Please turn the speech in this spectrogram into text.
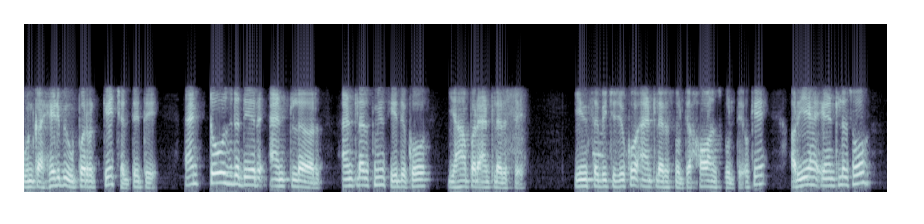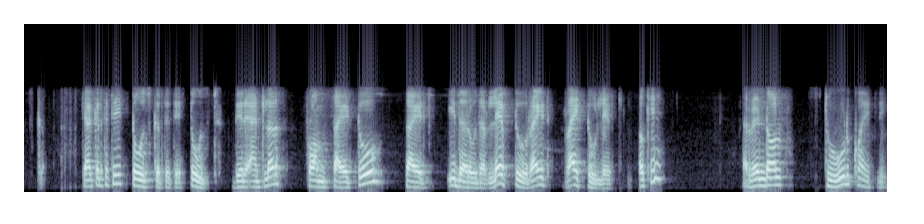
उनका हेड भी ऊपर रख के चलते थे। And tossed their antlers antlers means ये देखो, यहाँ पर एंटलर्स है। इन सभी चीज़ों को एंटलर्स बोलते हैं हॉर्न्स बोलते हैं ओके और ये एंटलर्स हो क्या करते थे? टोज करते थे tossed their antlers from side to side इधर उधर left to right right to left okay Randolph stood quietly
